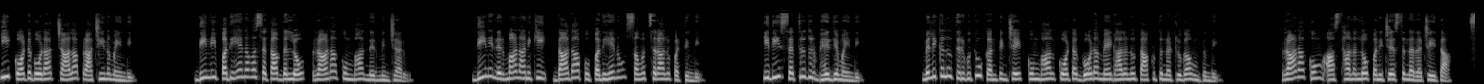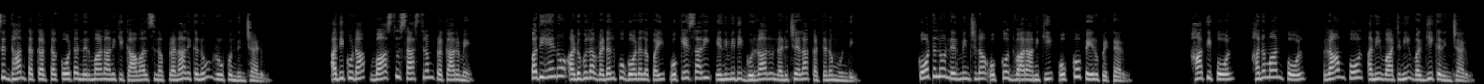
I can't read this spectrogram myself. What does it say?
ఈ కోటగోడ చాలా ప్రాచీనమైంది. దీన్ని పదిహేనవ శతాబ్దంలో రాణా కుంభ నిర్మించారు. దీని నిర్మాణానికి దాదాపు పదిహేను సంవత్సరాలు పట్టింది. ఇది శత్రుదుర్భేద్యమైంది. మెలికలు తిరుగుతూ కనిపించే కుంభాల్ కోట గోడ మేఘాలను తాకుతున్నట్లుగా ఉంటుంది. రాణా ఆస్థానంలో పనిచేస్తున్న రచయిత సిద్ధాంతకర్త కోట నిర్మాణానికి కావాల్సిన ప్రణాళికను రూపొందించాడు. అది కూడా వాస్తుశాస్త్రం ప్రకారమే. పదిహేను అడుగుల వెడల్పు గోడలపై ఒకేసారి ఎనిమిది గుర్రాలు నడిచేలా కట్టడం ఉంది. కోటలో నిర్మించిన ఒక్కో ద్వారానికి ఒక్కో పేరు పెట్టారు. హాతిపోల్ హనుమాన్ పోల్ రామ్ పోల్ అని వాటిని వర్గీకరించారు.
